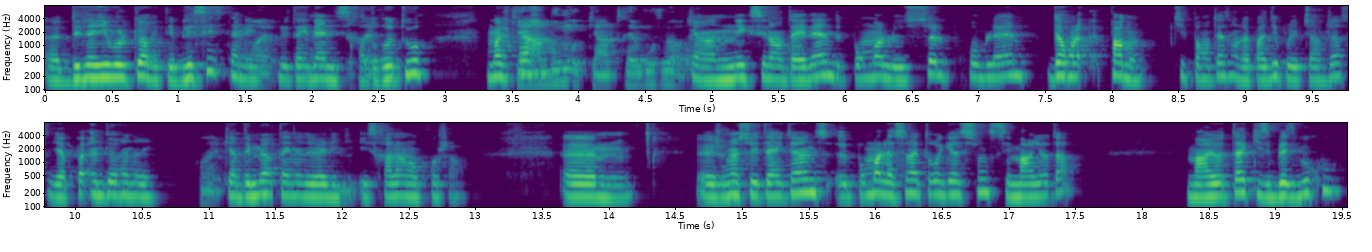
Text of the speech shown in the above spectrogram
Euh, Denny Walker était blessé cette année. Ouais, le tight end, il sera de retour. Moi, je Qui pense un bon, qui est un très bon joueur. qu'il y a un excellent tight end. Pour moi, le seul problème. Pardon, petite parenthèse, on l'a pas dit pour les Chargers, il n'y a pas Under Henry, Ouais. qui est un des meilleurs tight ends de la ligue. Il sera là l'an prochain. Euh, euh, je reviens sur les Titans. Euh, pour moi, la seule interrogation, c'est Mariota. Mariota qui se blesse beaucoup.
